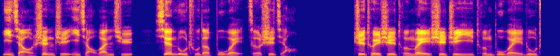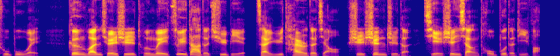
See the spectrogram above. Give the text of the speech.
一脚伸直，一脚弯曲，先露出的部位则是脚。直腿式臀位是指以臀部位露出部位，跟完全式臀位最大的区别在于胎儿的脚是伸直的，且伸向头部的地方。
